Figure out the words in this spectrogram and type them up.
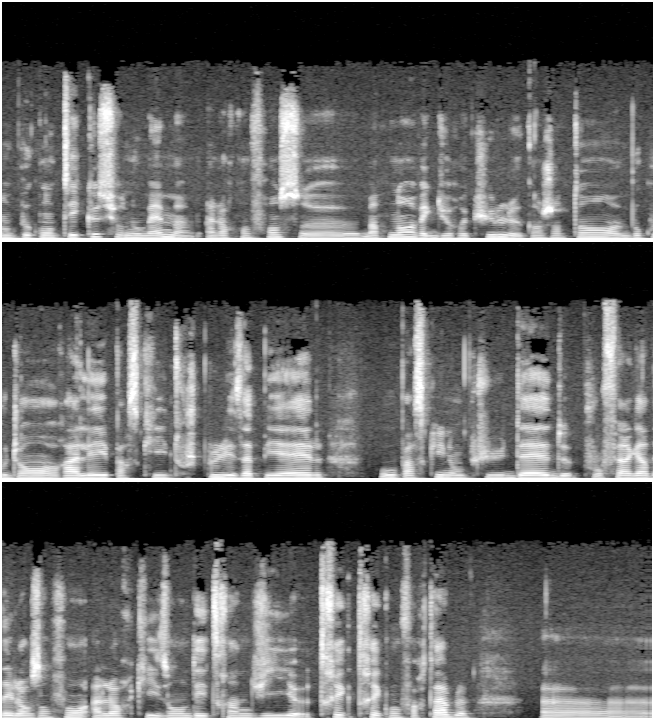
on ne peut compter que sur nous-mêmes, alors qu'en France, euh, maintenant, avec du recul, quand j'entends beaucoup de gens râler parce qu'ils ne touchent plus les APL ou parce qu'ils n'ont plus d'aide pour faire garder leurs enfants alors qu'ils ont des trains de vie euh, très très confortables, euh,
